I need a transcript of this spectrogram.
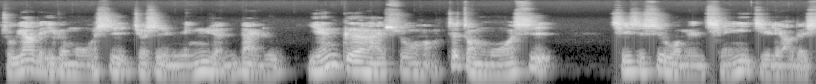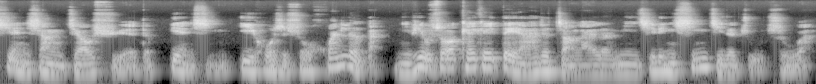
主要的一个模式就是名人带路。严格来说，哈，这种模式其实是我们前一集聊的线上教学的变形，亦或是说欢乐版。你譬如说 KKday 啊，他就找来了米其林星级的主厨啊，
